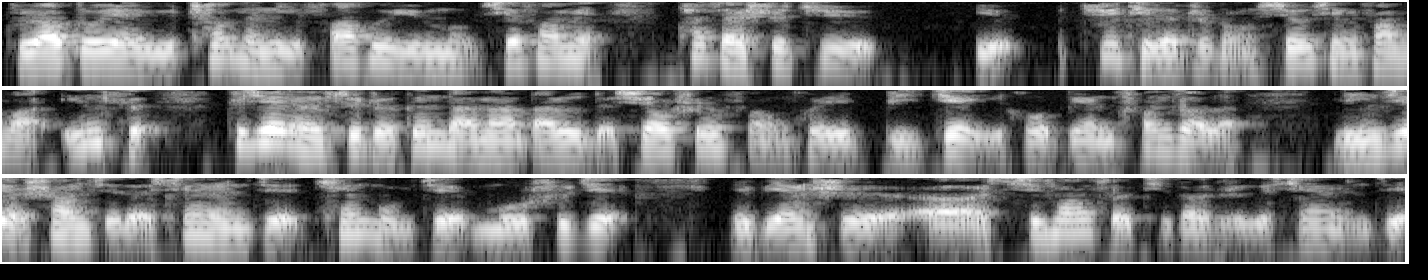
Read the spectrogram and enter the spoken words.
主要着眼于超能力发挥于某些方面，它才是具有具体的这种修行方法。因此，这些人随着根达纳大陆的消失，返回比界以后，便创造了灵界、上界的仙人界、天古界、魔术界。也便是呃西方所提到的这个仙人界，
